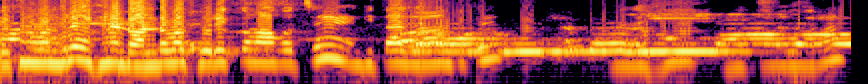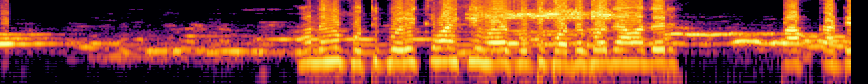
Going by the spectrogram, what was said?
দেখুন বন্ধুরা, এখানে দণ্ডবাদ পরিক্রমা করছে গীতা জয়ন্তীতে। দেখুন আমাদের প্রতি পরিক্রমায় কি হয়? প্রতি পদে পদে আমাদের পাপ কাটে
